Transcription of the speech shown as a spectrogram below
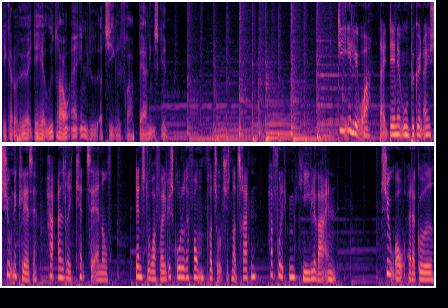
Det kan du høre i det her uddrag af en lydartikel fra Berlingske. De elever, der i denne uge begynder i 7. klasse, har aldrig kendt til andet. Den store folkeskolereform fra 2013 har fulgt dem hele vejen. Syv år er der gået,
